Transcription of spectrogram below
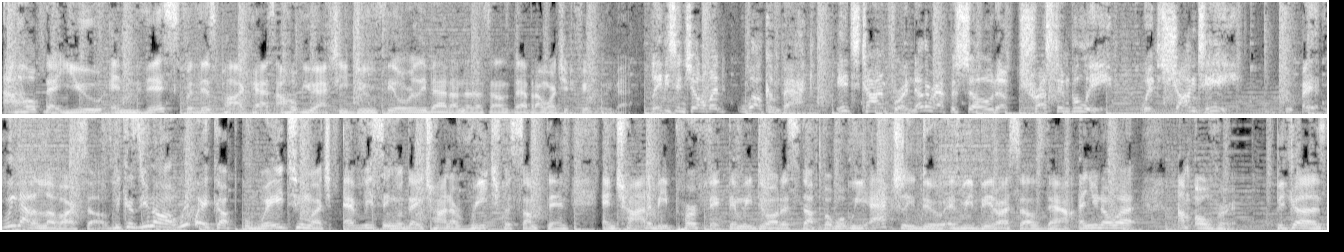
I hope that you in this for this podcast, I hope you actually do feel really bad. I know that sounds bad, but I want you to feel really bad. Ladies and gentlemen, welcome back. It's time for another episode of Trust and Believe with Shaun T. Eh, we gotta love ourselves because you know? We wake up way too much every single day trying to reach for something and try to be perfect and we do all this stuff. But what we actually do is we beat ourselves down. And you know what? I'm over it. Because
